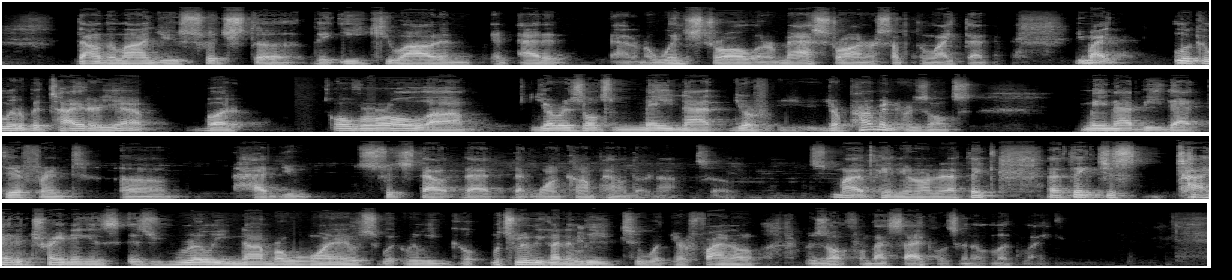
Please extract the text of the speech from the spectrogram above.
down the line you switch the the EQ out and, and added, I don't know, Winstrol or Masteron or something like that, you might look a little bit tighter, yeah. But overall, uh, your results may not your your permanent results may not be that different um, had you switched out that that one compound or not. So it's my opinion on it. I think I think just and training is is really number one. It's what really go, what's really going to lead to what your final result from that cycle is going to look like.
